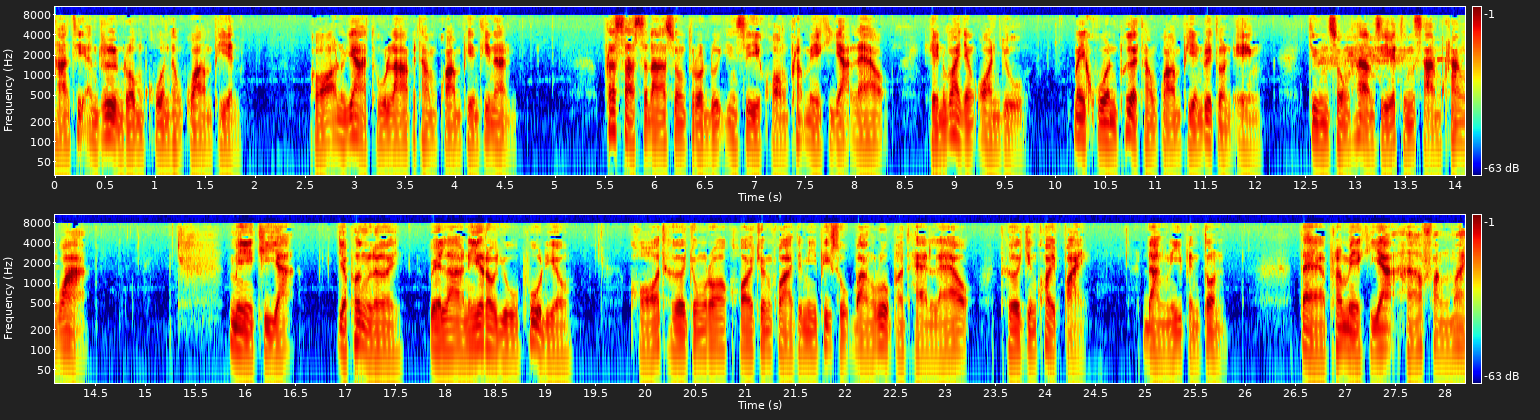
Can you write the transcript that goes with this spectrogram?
ถานที่อันรื่นรมควรทำความเพียร ขออนุญาตทูลาไปทำความเพียรที่นั่น พระศาสดาทรงตรวจดูอินทรีย์ของพระเมขิยะแล้ว เห็นว่ายังอ่อนอยู่ ไม่ควรเพื่อทำความเพียรด้วยตนเอง จึงทรงห้ามเสียถึงสามครั้งว่า เมขิยะ อย่าเพิ่งเลย เวลานี้เราอยู่ผู้เดียว ขอเธอจงรอคอยจนกว่าจะมีภิกษุบางรูปมาแทนแล้ว เธอจึงค่อยไป ดังนี้เป็นต้น แต่พระเมขิยะหาฟังไม่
